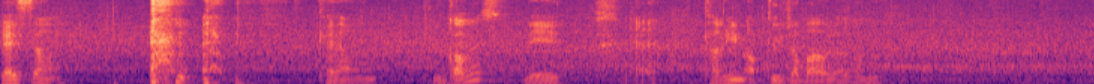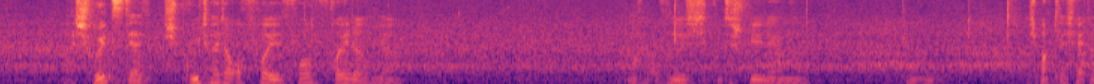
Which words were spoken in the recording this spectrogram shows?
Wie heißt der? Keine Ahnung. Gomez? Nee. Karim Abdul-Jabbar oder so, ne? Ah, Schulz, der sprüht heute auch voll vor Freude hier. Macht auch ein richtig gutes Spiel, der Junge. Genau. Ich mach gleich weiter.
